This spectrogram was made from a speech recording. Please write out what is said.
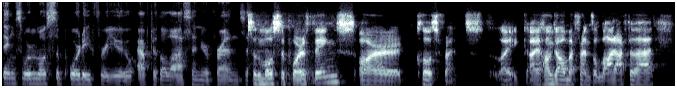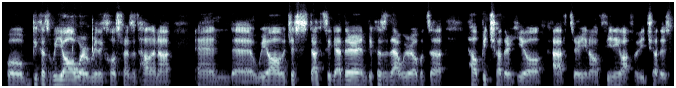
things were most supportive for you after the loss and your friends? So the most supportive things are close friends. Like i hung out with my friends a lot after that. Well because we all were really close friends with helena and uh, we all just stuck together and because of that we were able to help each other heal after you know feeding off of each other's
